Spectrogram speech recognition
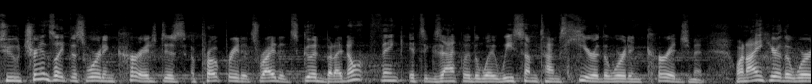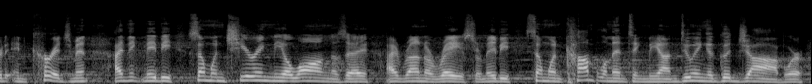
to translate this word encouraged is appropriate, it's right, it's good, but I don't think it's exactly the way we sometimes hear the word encouragement. When I hear the word encouragement, I think maybe someone cheering me along as I, I run a race, or maybe someone complimenting me on doing a good job, or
